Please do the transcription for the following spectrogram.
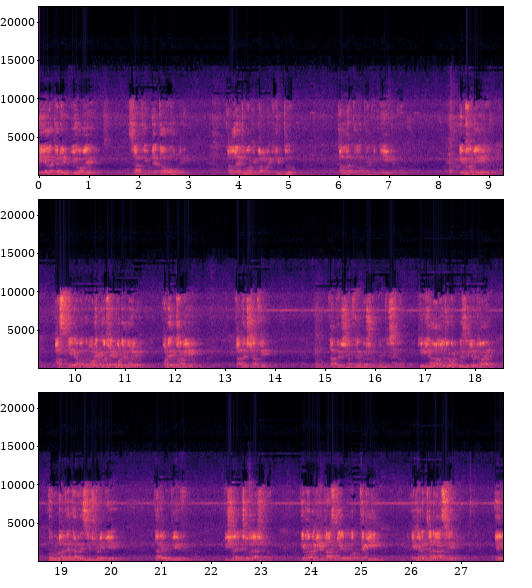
এই এলাকার এমপি হবে, জাতীয় নেতাও হবে। আল্লাহ তোমাকে বানাবে কিন্তু আল্লাহ তালা তাকে নিয়ে গেল। এভাবে আজকে আমাদের অনেক কথাই মনে পড়ে, অনেকভাবে তাদের সাথে তাদের সাথে আমরা সম্পর্ক ছিলাম। ঠিক হেলালো যখন প্রেসিডেন্ট হয়, খুলনাতে তার রিসেপশনে গিয়ে তার এমপির বিষয়ে চলে আসলো। এভাবে কিন্তু আজকে প্রত্যেকেই এখানে যারা আছে এই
